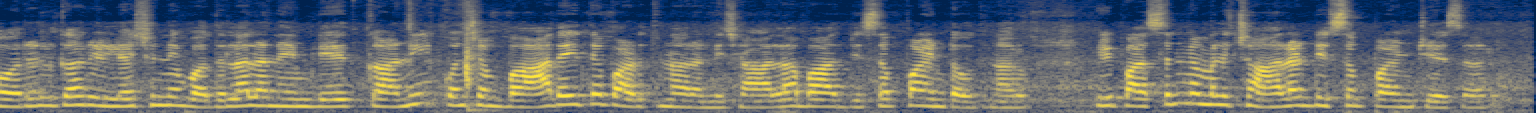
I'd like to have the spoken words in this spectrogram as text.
ఓవరాల్గా రిలేషన్ని వదలాలని ఏం లేదు కానీ కొంచెం బాధ అయితే పడుతున్నారండి. చాలా బాగా డిసప్పాయింట్ అవుతున్నారు. మీ పర్సన్ మిమ్మల్ని చాలా డిసప్పాయింట్ చేశారు.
